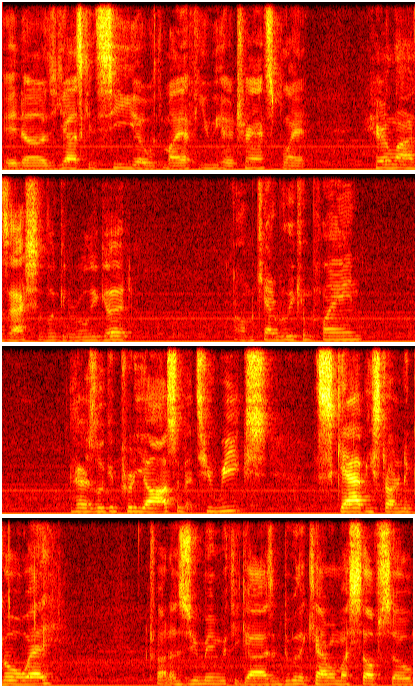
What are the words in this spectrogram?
And uh, as you guys can see uh, with my FUE hair transplant, hairline's actually looking really good. Um, can't really complain. Hair's looking pretty awesome at two weeks. The scabbing's starting to go away. trying to zoom in with you guys. I'm doing the camera myself, so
